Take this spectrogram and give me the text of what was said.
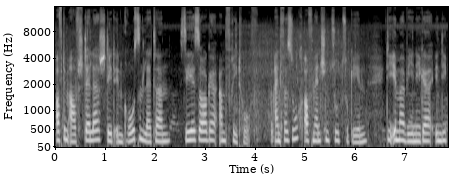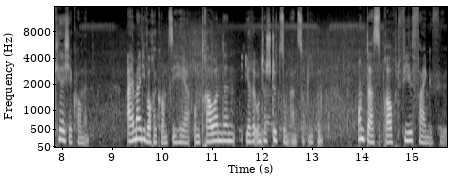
Auf dem Aufsteller steht in großen Lettern Seelsorge am Friedhof. Ein Versuch, auf Menschen zuzugehen, die immer weniger in die Kirche kommen. Einmal die Woche kommt sie her, um Trauernden ihre Unterstützung anzubieten. Und das braucht viel Feingefühl.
